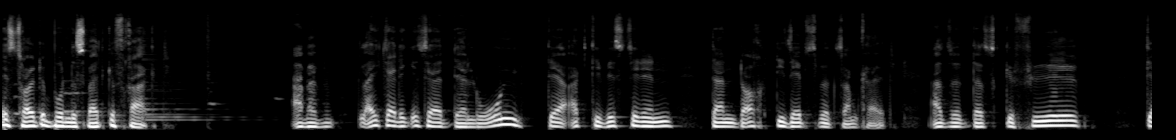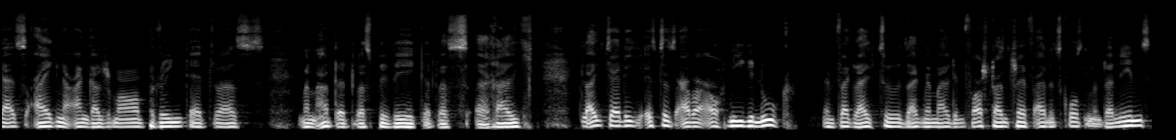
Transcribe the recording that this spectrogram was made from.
ist heute bundesweit gefragt. Aber gleichzeitig ist ja der Lohn der Aktivistinnen dann doch die Selbstwirksamkeit. Also das Gefühl, das eigene Engagement bringt etwas, man hat etwas bewegt, etwas erreicht. Gleichzeitig ist es aber auch nie genug im Vergleich zu, sagen wir mal, dem Vorstandschef eines großen Unternehmens.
